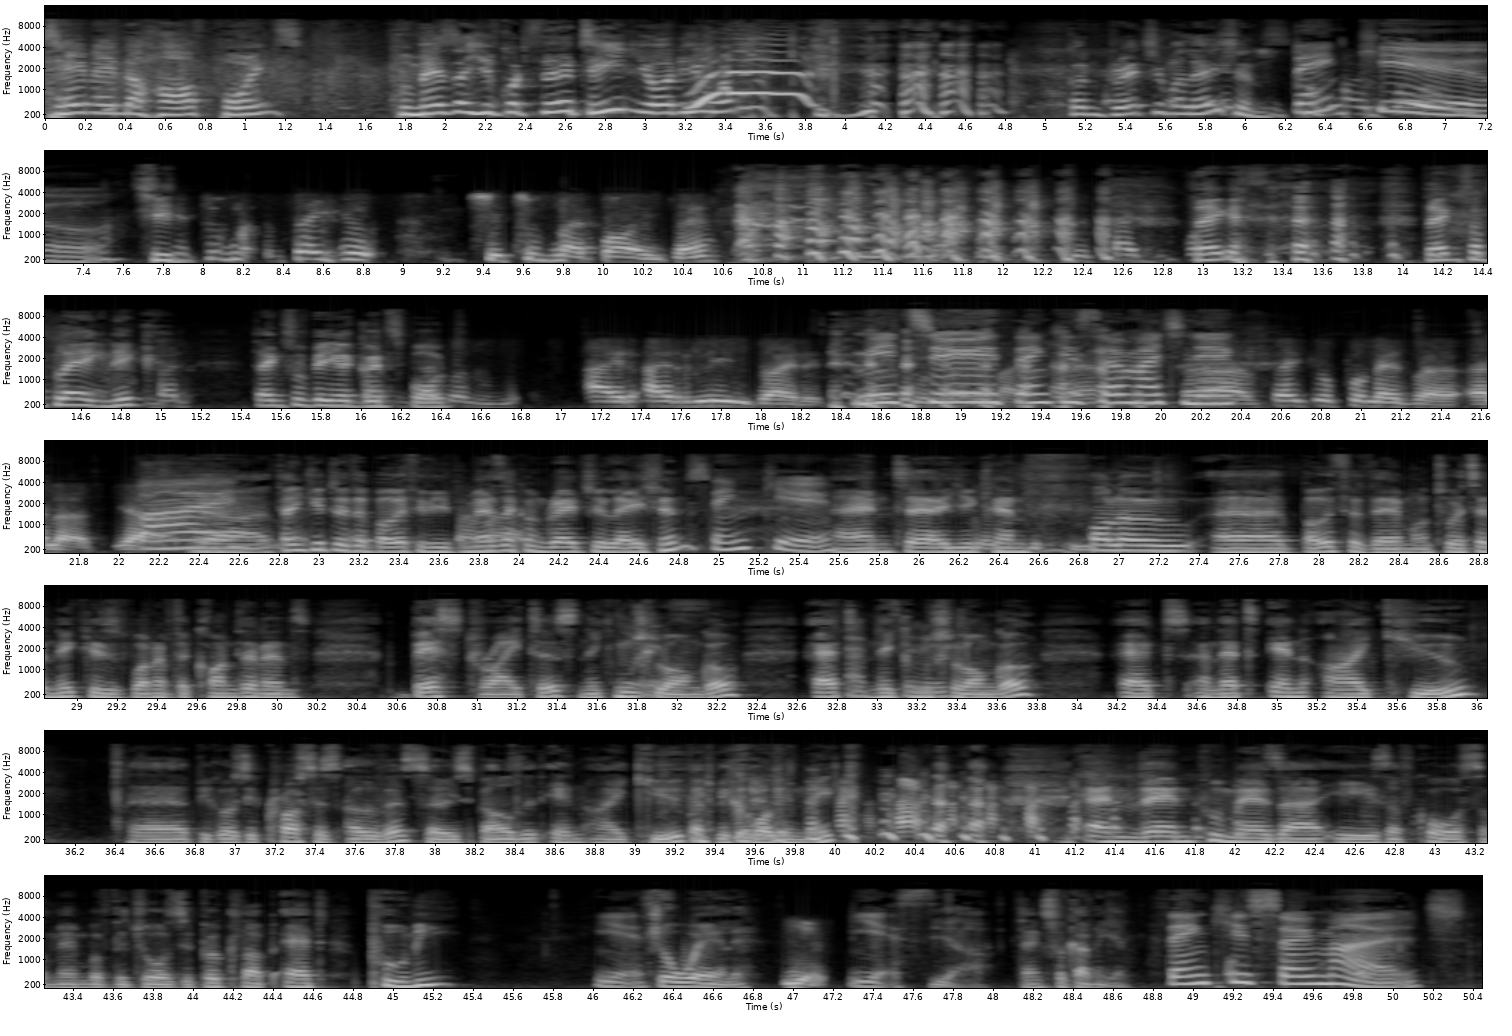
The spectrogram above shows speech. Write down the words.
ten and a half points. Phumeza, you've got thirteen. You're new winner. Congratulations. Thank you. She, She took my, thank you. She took my point. Eh? thank, thanks for playing, Nick. Thanks for being a good sport. I, I really enjoyed it. Me too. you very much. Thank you so much, Nick. Uh, thank you, Phumeza, a lot. Yeah. Bye. Uh, thank you to the both of you. Phumeza, congratulations. Thank you. And uh, you can follow uh, both of them on Twitter. Nick is one of the continent's best writers, Nick Mhlongo, at Nick Absolutely. Mhlongo, at, and that's N-I-Q. Uh, because it crosses over, so he spelled it N-I-Q, but we call him Nick. and then Phumeza is, of course, a member of the Jozi Book Club at Pumi Yes. Joelle. Yes. Yes. Yeah. Thanks for coming in. Thank you so much.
